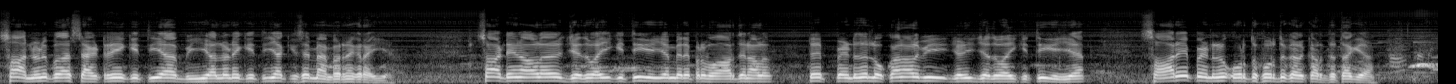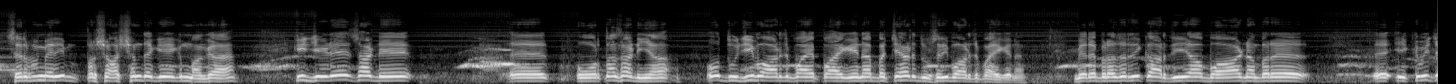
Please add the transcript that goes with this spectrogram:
ਸਾਨੂੰ ਨਹੀਂ ਪਤਾ ਸੈਕਟਰੀ ਨੇ ਕੀਤੀ ਆ ਬੀਐਲ ਨੇ ਕੀਤੀ ਜਾਂ ਕਿਸੇ ਮੈਂਬਰ ਨੇ ਕਰਾਈ ਹੈ ਸਾਡੇ ਨਾਲ ਜਦਵਾਈ ਕੀਤੀ ਗਈ ਹੈ ਮੇਰੇ ਪਰਿਵਾਰ ਦੇ ਨਾਲ ਤੇ ਪਿੰਡ ਦੇ ਲੋਕਾਂ ਨਾਲ ਵੀ ਜਿਹੜੀ ਜਦਵਾਈ ਕੀਤੀ ਗਈ ਹੈ ਸਾਰੇ ਪਿੰਡ ਨੂੰ ਉਰਦ ਖੁਰਦ ਕਰ ਦਿੱਤਾ ਗਿਆ। ਸਿਰਫ ਮੇਰੀ ਪ੍ਰਸ਼ਾਸਨ ਦੇ ਅੱਗੇ ਇੱਕ ਮੰਗ ਹੈ ਕਿ ਜਿਹੜੇ ਸਾਡੇ ਔਰਤਾਂ ਸਾਡੀਆਂ ਉਹ ਦੂਜੀ ਵਾਰਡ 'ਚ ਪਾਏ ਪਾਏ ਗਏ ਨੇ ਬੱਚੇ ਸਾਡੇ ਦੂਸਰੀ ਵਾਰਡ 'ਚ ਪਾਏ ਗਏ ਨੇ। ਮੇਰੇ ਬ੍ਰਦਰ ਦੀ ਘਰ ਦੀ ਆ ਵਾਰਡ ਨੰਬਰ ਅਹ, ਇੱਕ ਵਿੱਚ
